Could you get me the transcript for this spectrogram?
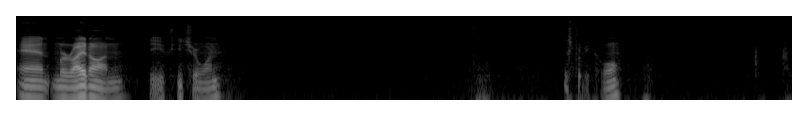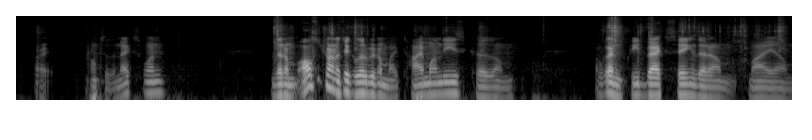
and Miraidon, the future one. Looks pretty cool on to the next one. Then I'm also trying to take a little bit of my time on these because um I've gotten feedback saying that um my um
